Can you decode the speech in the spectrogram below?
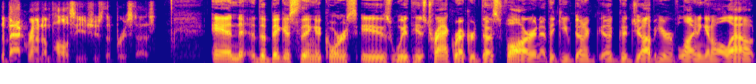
the background on policy issues that Bruce does. And the biggest thing, of course, is with his track record thus far, and I think you've done a, a, good job here of lining it all out,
